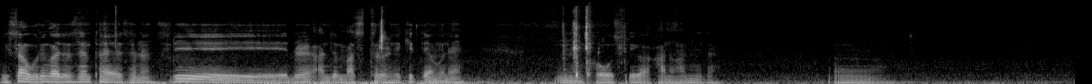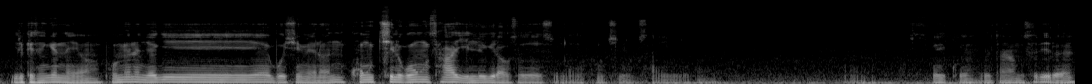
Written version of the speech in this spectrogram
익산 우린가전센터에서는 수리를 안전 마스터를 했기 때문에 음, 거우 수리가 가능합니다. 어, 이렇게 생겼네요. 보면은 여기에 보시면은 070416이라고 써져 있습니다. 076416. 써 있고요. 일단 한번 수리를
